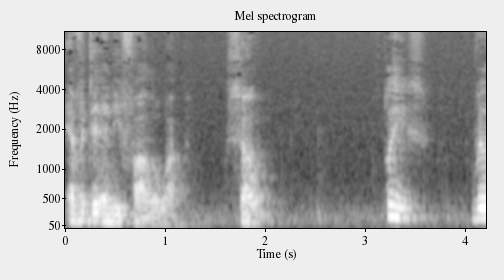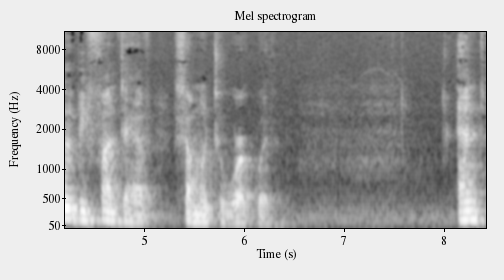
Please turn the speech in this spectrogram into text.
ever did any follow up. So please, really be fun to have someone to work with. And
